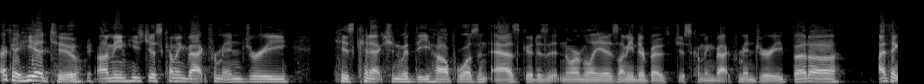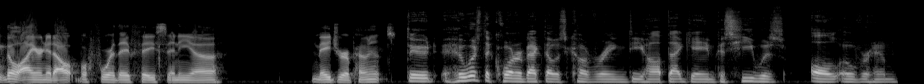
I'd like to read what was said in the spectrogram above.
okay, he had two. I mean, he's just coming back from injury. His connection with D Hop wasn't as good as it normally is. I mean, they're both just coming back from injury, but uh, I think they'll iron it out before they face any uh major opponents. Dude, who was the cornerback that was covering D Hop that game? Because he was all over him.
